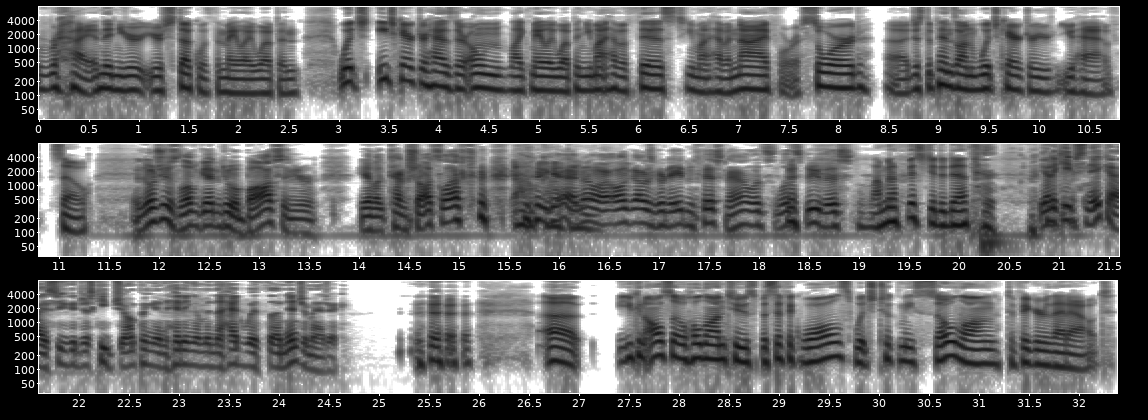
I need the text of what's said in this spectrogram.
Right, and then you're you're stuck with the melee weapon, which each character has their own like melee weapon. You might have a fist, you might have a knife or a sword. Uh, it just depends on which character you have. So, And don't you just love getting to a boss and you're you have like ten shots left? Oh, God yeah, no, it. all I got is grenade and fist now. Let's let's do this. I'm gonna fist you to death. You got to keep Snake Eyes so you could just keep jumping and hitting him in the head with uh, ninja magic. uh, you can also hold on to specific walls, which took me so long to figure that out.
